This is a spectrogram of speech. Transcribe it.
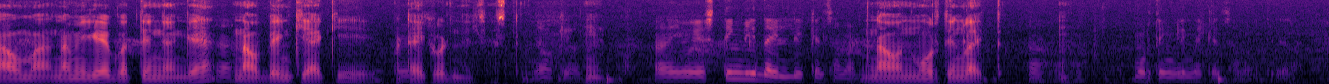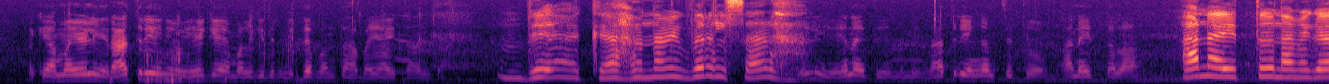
ನಾವು ಮ ನಮಗೆ ಗೊತ್ತಿಂಗಂಗೆ ನಾವು ಬೆಂಕಿ ಹಾಕಿ ಪಟಾಕಿ ಹೊಡೆದು ನಿಲ್ಸಿ ಅಷ್ಟೇ ಓಕೆ. ಓಕೆ ನೀವು ಎಷ್ಟು ತಿಂಗಳಿಂದ ಇಲ್ಲಿ ಕೆಲಸ ಮಾಡ್ತೀರಾ? ನಾವು ಒಂದು ಮೂರು ತಿಂಗಳಾಯ್ತು. ಮೂರು ತಿಂಗಳಿಂದ ಕೆಲಸ ಮಾಡ್ತಿದ್ದೀರಾ? ಓಕೆ ಅಮ್ಮ ಹೇಳಿ ರಾತ್ರಿ ನೀವು ಹೇಗೆ ಮಲಗಿದ್ರಿ? ನಿದ್ದೆ ಬಂತ ಭಯ ಆಯ್ತಾ ಅಂತ? ನಮಗೆ ಬರಲ್ಲ ಸರ್. ಹೇಳಿ ಏನಾಯ್ತು? ರಾತ್ರಿ ಹೆಂಗನ್ಸಿತ್ತು? ಆನೆ ಇತ್ತಲ್ಲ? ಆನೆ ಇತ್ತು ನಮಗೆ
